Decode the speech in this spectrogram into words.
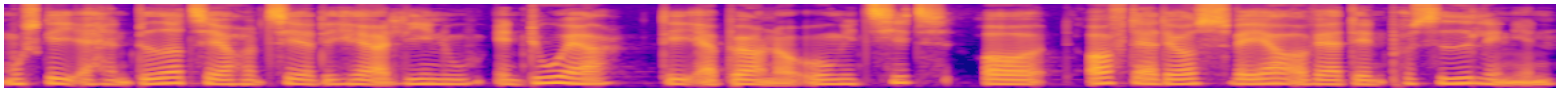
Måske er han bedre til at håndtere det her lige nu, end du er. Det er børn og unge tit, og ofte er det også sværere at være den på sidelinjen.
